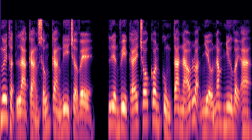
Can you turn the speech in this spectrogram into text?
ngươi thật là càng sống càng đi trở về, liền vì cái chó con cùng ta náo loạn nhiều năm như vậy A.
